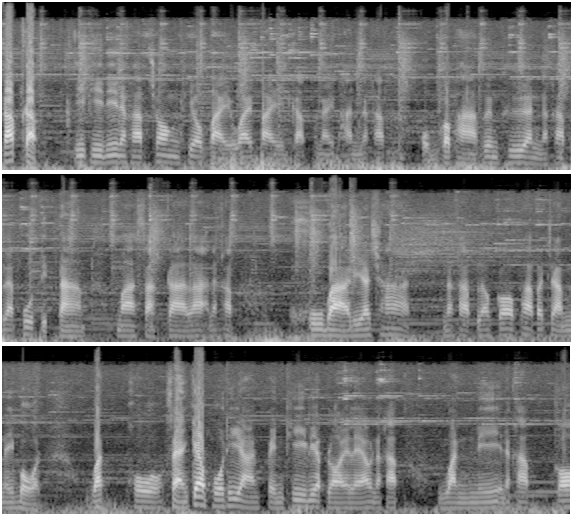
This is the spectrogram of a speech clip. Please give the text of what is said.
ครับกับ EP นี้นะครับช่องเที่ยวไปไหว้ไปกับนายพันนะครับ ผมก็พาเพื่อนๆนะครับ และผู้ติดตามมาสักการะนะครับครูบาอริยชาตินะครับ แล้วก็พระประจำในโบสถ์วัดโพแสงแก้วโพธิญาณเป็นที่เรียบร้อยแล้วนะครับ วันนี้นะครับก็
